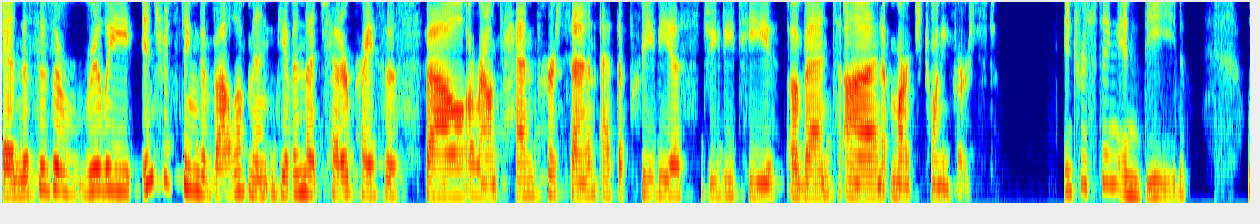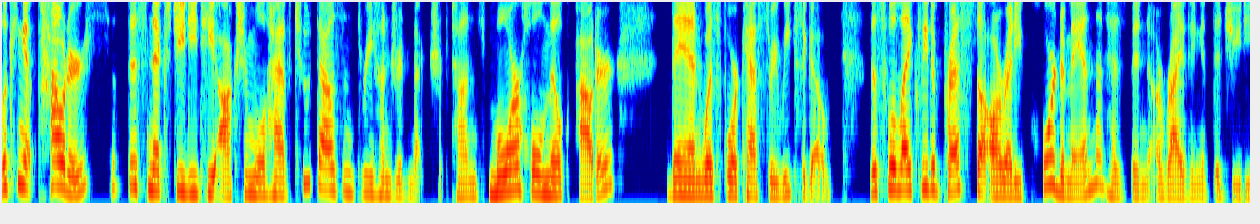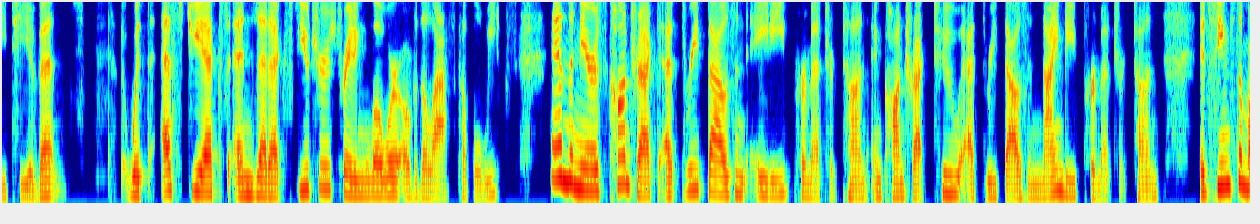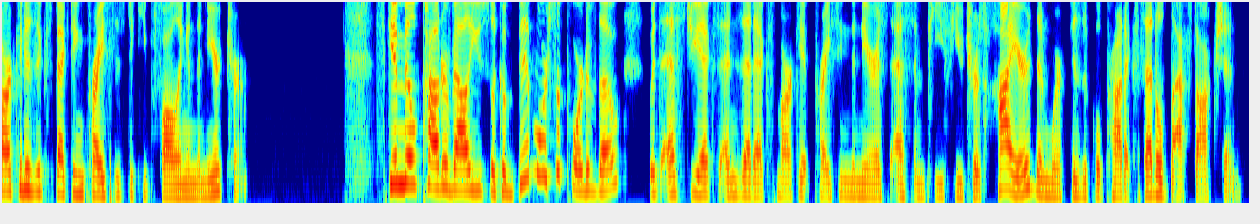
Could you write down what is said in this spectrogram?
And this is a really interesting development given that cheddar prices fell around 10% at the previous GDT event on March 21st. Interesting indeed. Looking at powders, this next GDT auction will have 2,300 metric tons more whole milk powder than was forecast three weeks ago. This will likely depress the already poor demand that has been arriving at the GDT events. With SGX NZX futures trading lower over the last couple weeks, and the nearest contract at 3,080 per metric ton and contract two at 3,090 per metric ton, it seems the market is expecting prices to keep falling in the near term. Skim milk powder values look a bit more supportive though, with SGX and NZX market pricing the nearest SMP futures higher than where physical products settled last auction.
